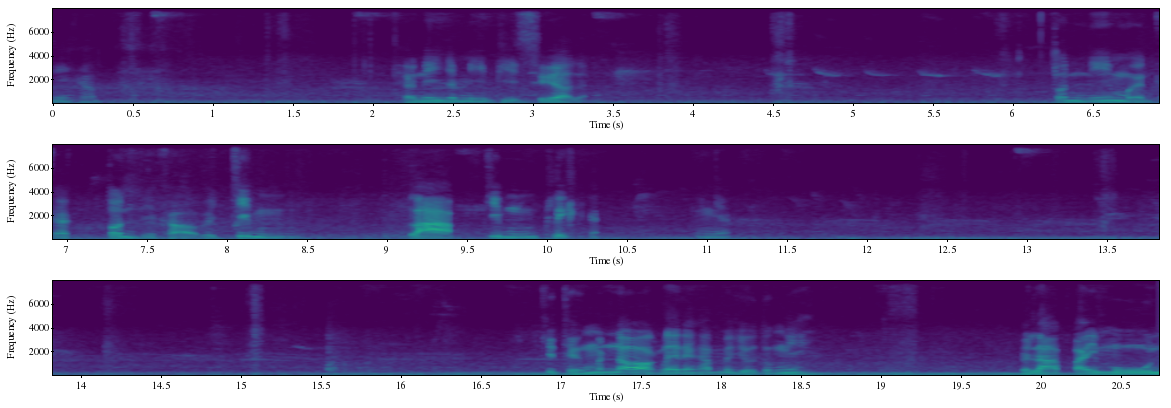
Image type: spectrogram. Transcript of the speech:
นี่ครับ แถวนี้จะมีผีเสื้อแหละ ต้นนี้เหมือนกับต้นที่เขาเอาไปจิ้ม ลาบจิ้มพริกอย่างเงี้ยคิดถึงมันนอกเลยนะครับ มาอยู่ตรงนี้ เวลาไปมูล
